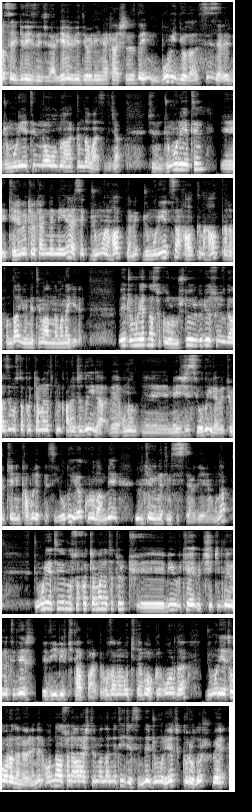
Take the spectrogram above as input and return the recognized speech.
Merhaba sevgili izleyiciler. Yeni bir video ile yine karşınızdayım. Bu videoda sizlere Cumhuriyet'in ne olduğu hakkında bahsedeceğim. Şimdi Cumhuriyet'in e, kelime kökenlerine inersek Cumhur halk demek. Cumhuriyet ise halkın halk tarafından yönetimi anlamına gelir. Ve Cumhuriyet nasıl kurulmuştur? Biliyorsunuz Gazi Mustafa Kemal Atatürk aracılığıyla ve onun e, meclis yoluyla ve Türkiye'nin kabul etmesi yoluyla kurulan bir ülke yönetim sistemi diyelim buna. Cumhuriyeti Mustafa Kemal Atatürk e, bir ülke üç şekilde yönetilir dediği bir kitap vardır. O zaman o kitabı okur. Orada Cumhuriyeti oradan öğrenir. Ondan sonra araştırmalar neticesinde Cumhuriyet kurulur ve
